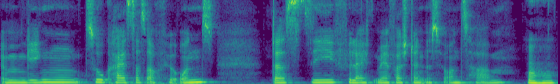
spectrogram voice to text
im Gegenzug heißt das auch für uns, dass sie vielleicht mehr Verständnis für uns haben. Mhm.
